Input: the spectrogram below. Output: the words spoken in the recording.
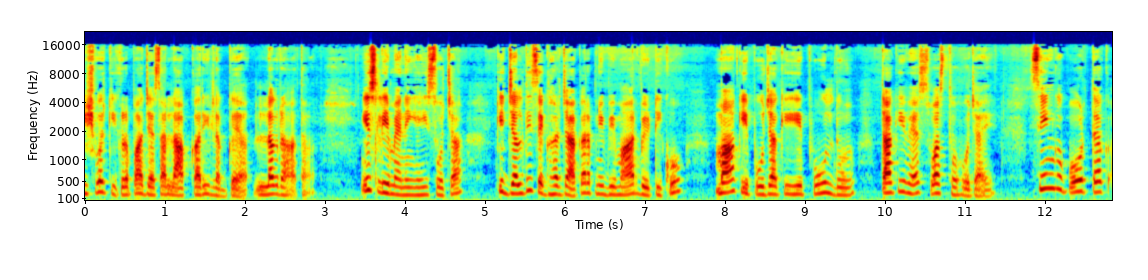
ईश्वर की कृपा जैसा लाभकारी लग गया, लग रहा था। इसलिए मैंने यही सोचा कि जल्दी से घर जाकर अपनी बीमार बेटी को माँ की पूजा के ये फूल दूँ, ताकि वह स्वस्थ हो जाए। सिंहपुर तक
